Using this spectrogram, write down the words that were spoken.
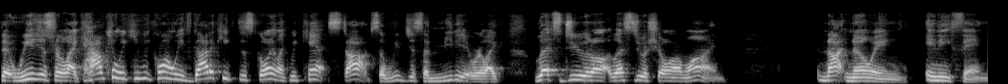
that we just were like, how can we keep it going? We've got to keep this going. Like we can't stop. So we just immediately were like, let's do it. On, let's do a show online, not knowing anything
